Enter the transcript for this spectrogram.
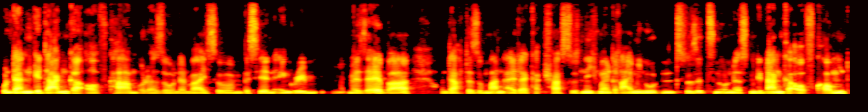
und dann Gedanke aufkam oder so. Und dann war ich so ein bisschen angry mit mir selber und dachte so, Mann, Alter, schaffst du es nicht mal drei Minuten zu sitzen und dass ein Gedanke aufkommt.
